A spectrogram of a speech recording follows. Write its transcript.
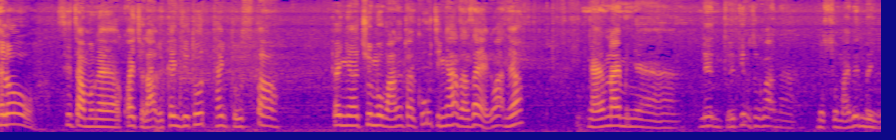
Hello, xin chào mọi người quay trở lại với kênh youtube Thanh Tú Store. Kênh uh, chuyên mua bán điện thoại cũ chính hãng giá rẻ các bạn nhé. Ngày hôm nay mình ờ, uh, lên giới thiệu cho các bạn ờ, một số máy bên mình.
